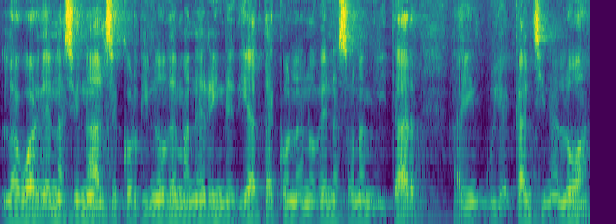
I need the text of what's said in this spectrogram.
la Guardia Nacional se coordinó de manera inmediata con la novena zona militar, ahí en Culiacán, Sinaloa,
